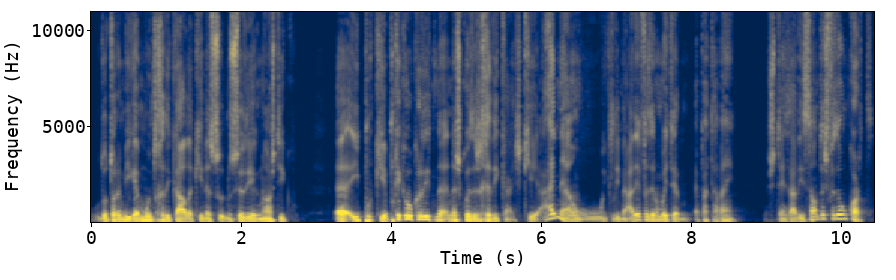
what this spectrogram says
O doutor amigo é muito radical aqui no seu diagnóstico Uh, e porquê? Porque é que eu acredito na, nas coisas radicais? Que é, ai ah, não, o equilibrado é fazer um meio termo. É pá, está bem, mas tens a adição, tens de fazer um corte.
